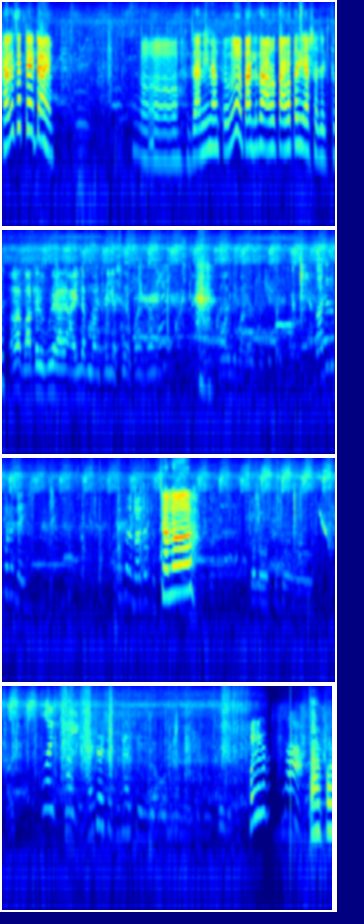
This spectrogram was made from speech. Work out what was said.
সাড়ে চারটায় টাইম জানি না তো তাহলে তো আরও তাড়াতাড়ি আসা যেত। চলো। হয়ে গেছে যাই চলো তারপর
